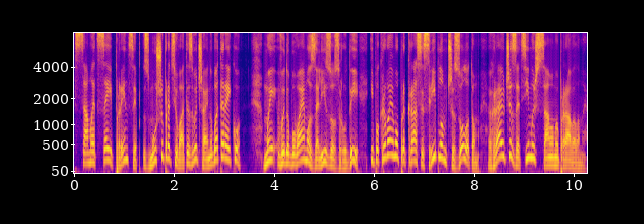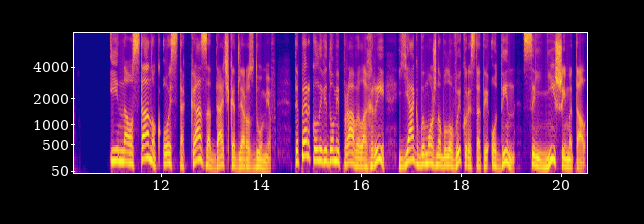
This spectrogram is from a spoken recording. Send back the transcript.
Саме цей принцип змушує працювати звичайну батарейку. Ми видобуваємо залізо з руди і покриваємо прикраси сріблом чи золотом, граючи за цими ж самими правилами. І наостанок ось така задачка для роздумів. Тепер, коли відомі правила гри, як би можна було використати один сильніший метал,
